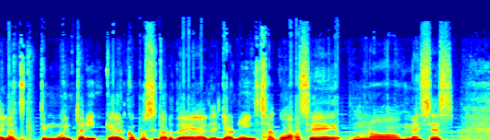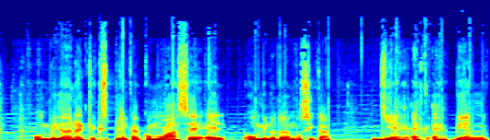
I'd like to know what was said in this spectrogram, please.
el Austin Wintory, que es el compositor de, del Journey, sacó hace unos meses un video en el que explica cómo hace él un minuto de música. Y es, es- es bien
